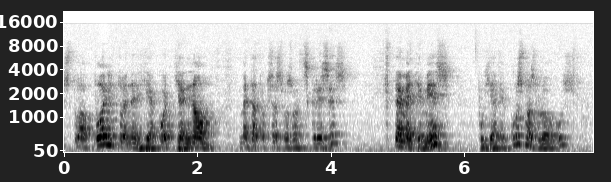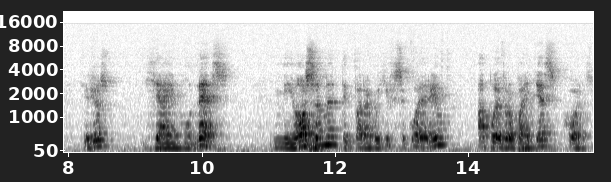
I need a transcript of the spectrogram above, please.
στο απόλυτο ενεργειακό κενό μετά το ξέσπασμα της κρίσης, φταίμε κι εμείς που για δικούς μας λόγους, κυρίως για αιμονές, μειώσαμε την παραγωγή φυσικού αερίου από ευρωπαϊκές χώρες.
